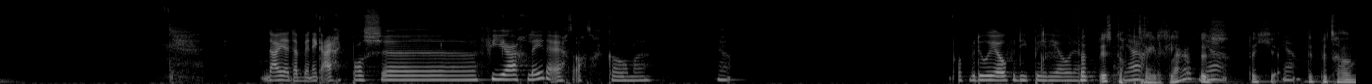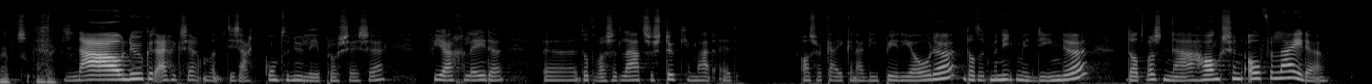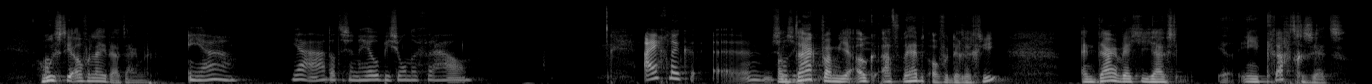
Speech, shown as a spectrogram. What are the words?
Nou ja, daar ben ik eigenlijk pas uh, vier jaar geleden echt achter gekomen. Ja. Of bedoel je over die periode? Dat is nog redelijk laat, dus dat je dit patroon hebt ontdekt. Nou, nu ik het eigenlijk zeg, want het is eigenlijk continu leerproces. Hè. Vier jaar geleden, uh, dat was het laatste stukje. Maar het, als we kijken naar die periode, dat het me niet meer diende, dat was na Hank overlijden. Hoe is die overleden uiteindelijk? Ja, ja, dat is een heel bijzonder verhaal. Eigenlijk. Uh, Want daar kwam je ook af. We hebben het over de regie. En daar werd je juist in je kracht gezet.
